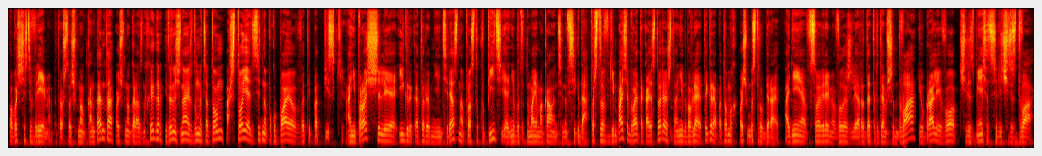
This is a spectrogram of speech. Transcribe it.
по большей части время, потому что очень много контента, очень много разных игр, и ты начинаешь думать о том, а что я действительно покупаю в этой подписке. А не проще ли игры, которые мне интересно, просто купить, и они будут на моем аккаунте навсегда. То, что в Game Pass е бывает такая история, что они добавляют игры, а потом их очень быстро убирают. Они в свое время выложили Red Dead Redemption 2 и убрали его через месяц или через два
